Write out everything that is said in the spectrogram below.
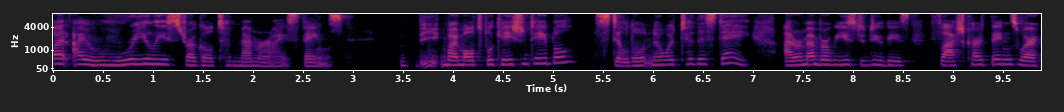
but I really struggled to memorize things. My multiplication table, still don't know it to this day. I remember we used to do these flashcard things where,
